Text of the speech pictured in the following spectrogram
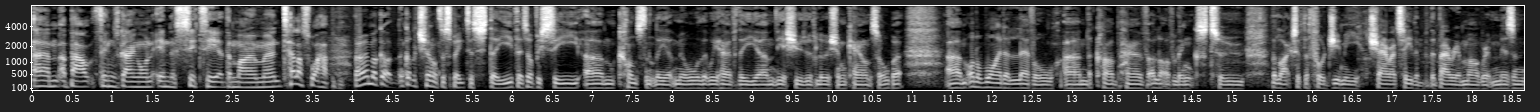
um, about things going on in the city at the moment. Tell us what happened. Um, I got I got a chance to speak to Steve. There's obviously um, constantly at Millwall that we have the um, the issues with Lewisham Council, but um, on a wider level, the club have a lot of links to the likes of the For Jimmy charity, the, the Barry and Margaret Mizen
